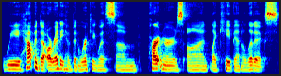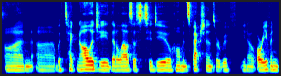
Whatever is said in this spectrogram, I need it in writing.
we happen to already have been working with some partners on like cape analytics on uh, with technology that allows us to do home inspections or with you know or even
